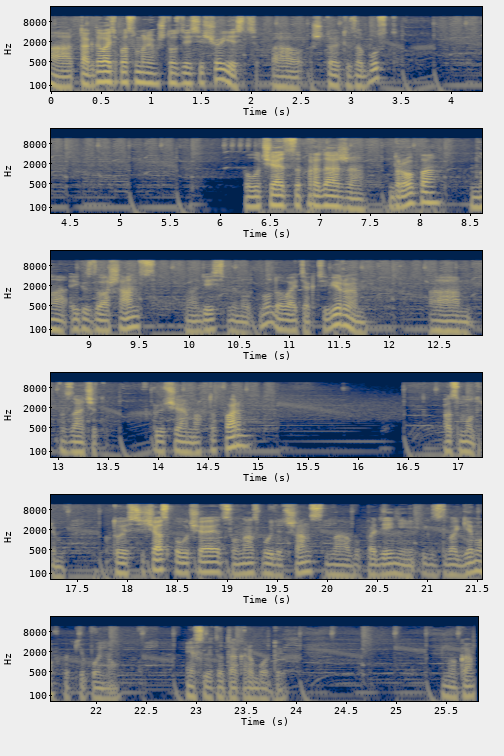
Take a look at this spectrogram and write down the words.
А, так, давайте посмотрим, что здесь еще есть. А, что это за буст? Получается продажа дропа на x2 шанс на 10 минут. Ну, давайте активируем. А, значит, включаем автофарм. Посмотрим. То есть сейчас, получается, у нас будет шанс на выпадение x2 гемов, как я понял. Если это так работает. Ну-ка.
